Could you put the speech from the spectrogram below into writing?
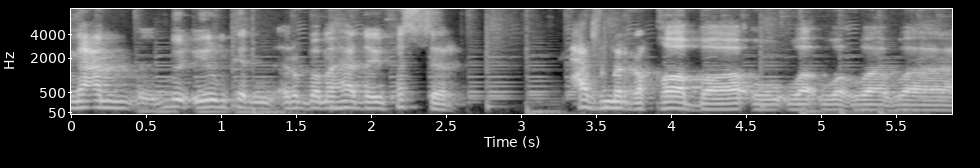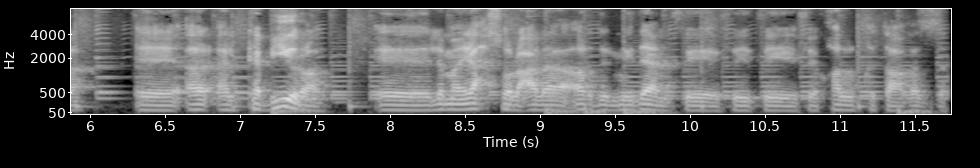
نعم يمكن ربما هذا يفسر حجم الرقابة و, و, و, و آه، الكبيرة آه، لما يحصل على أرض الميدان في في في في قلب قطاع غزة.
